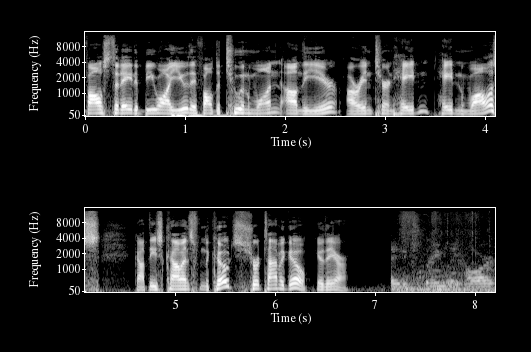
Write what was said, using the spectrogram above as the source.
falls today to BYU. They fall to 2 and 1 on the year. Our intern Hayden, Hayden Wallace, got these comments from the coach short time ago. Here they are extremely hard,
